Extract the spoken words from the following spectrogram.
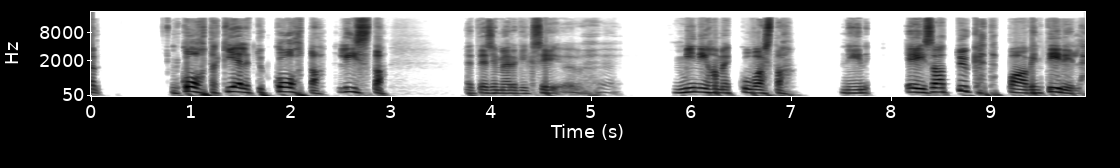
kohta, kielletty kohta, lista, että esimerkiksi minihamekuvasta, niin ei saa tykätä Paavin tilillä.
